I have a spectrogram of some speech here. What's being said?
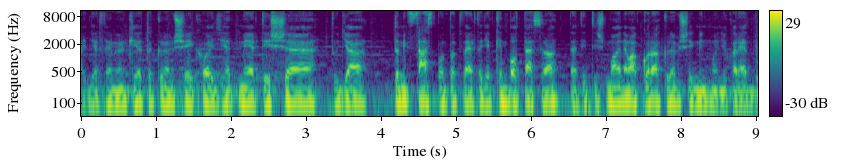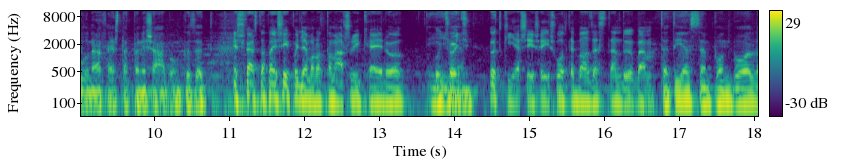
egyértelműen kijött a különbség, hogy hát miért is uh, tudja több mint 100 pontot vert egyébként Bottasra, tehát itt is majdnem akkora a különbség, mint mondjuk a Red Bullnál Verstappen és Albon között. És Verstappen is épp, hogy lemaradt a második helyről, úgyhogy öt kiesése is volt ebben az esztendőben. Tehát ilyen szempontból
